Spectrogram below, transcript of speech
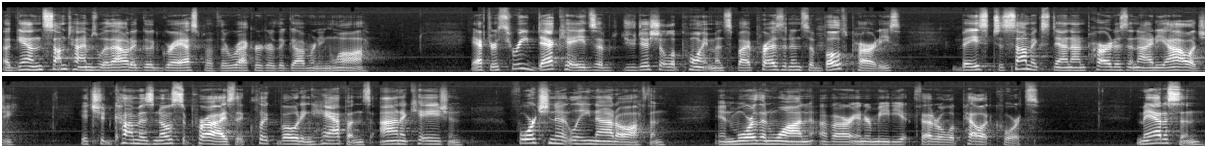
Again, sometimes without a good grasp of the record or the governing law. After three decades of judicial appointments by presidents of both parties, based to some extent on partisan ideology, it should come as no surprise that clique voting happens on occasion, fortunately not often, in more than one of our intermediate federal appellate courts. Madison,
